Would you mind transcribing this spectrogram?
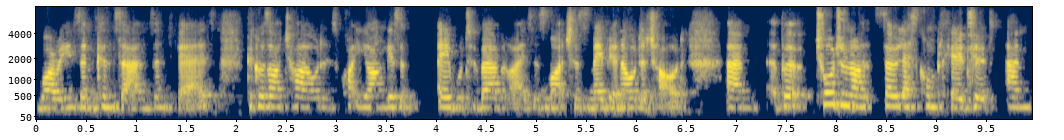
worries and concerns and fears because our child is quite young, isn't able to verbalize as much as maybe an older child. Um, but children are so less complicated, and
